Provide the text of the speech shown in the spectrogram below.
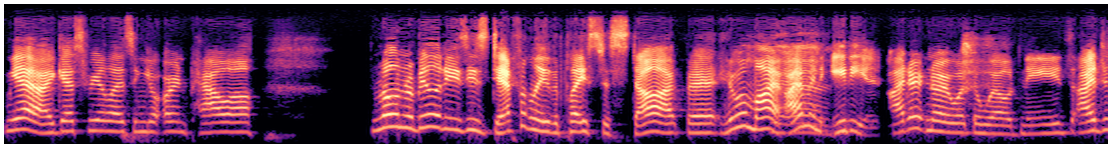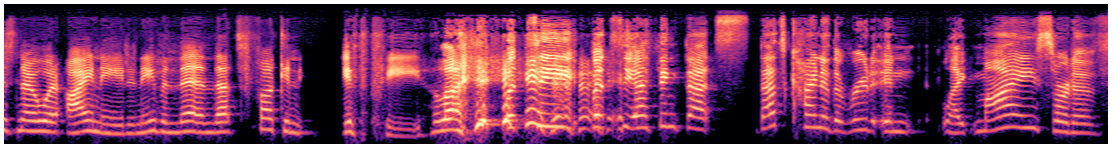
yeah i guess realizing your own power vulnerabilities is definitely the place to start but who am i? I'm an idiot. I don't know what the world needs. I just know what i need and even then that's fucking iffy. Like but see but see i think that's that's kind of the root in like my sort of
